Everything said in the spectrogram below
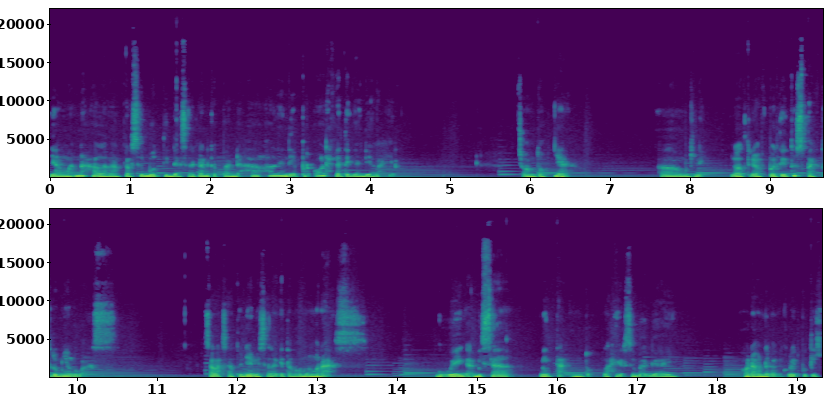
yang mana halangan tersebut didasarkan kepada hal-hal yang dia peroleh ketika dia lahir. Contohnya, um, gini, lottery of birth itu spektrumnya luas. Salah satunya misalnya kita ngomong ras. Gue nggak bisa minta untuk lahir sebagai orang dengan kulit putih.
